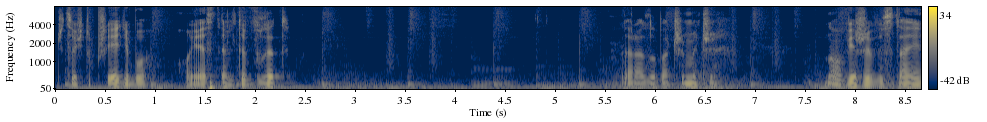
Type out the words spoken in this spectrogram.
czy coś tu przyjedzie, bo o jest LTWZ. Zaraz zobaczymy, czy... No, wieże wystaje.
